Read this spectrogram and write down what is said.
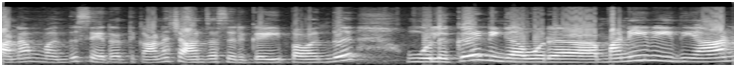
பணம் வந்து சேர்றதுக்கான சான்சஸ் இருக்குது இப்போ வந்து உங்களுக்கு நீங்கள் ஒரு மணி ரீதியான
